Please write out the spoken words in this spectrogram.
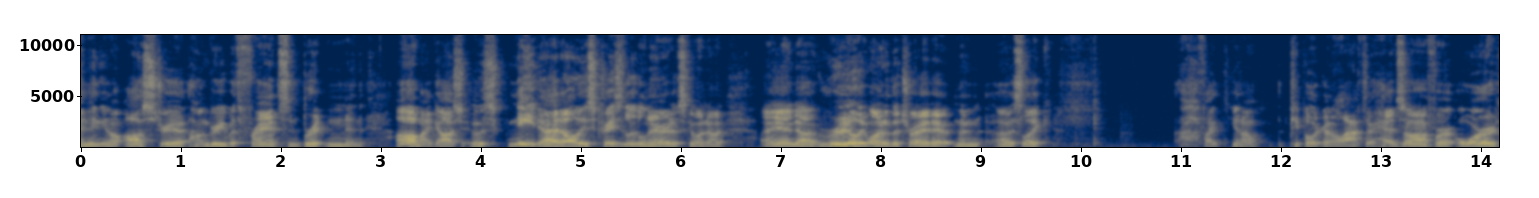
and then, you know, Austria, Hungary with France and Britain. And oh my gosh, it was neat. I had all these crazy little narratives going on. And I uh, really wanted to try it out. And then I was like, oh, if I, you know, people are going to laugh their heads off or, or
